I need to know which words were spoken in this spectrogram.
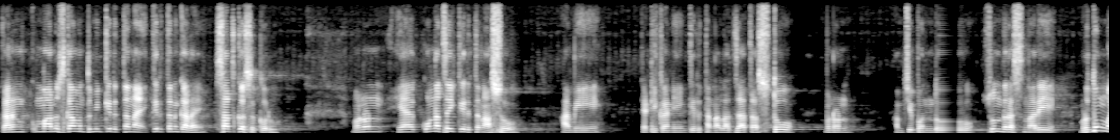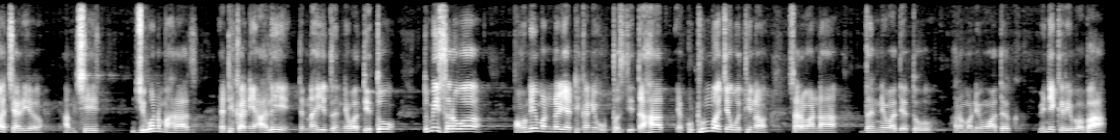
कारण माणूस का म्हणतो मी कीर्तन आहे कीर्तनकार आहे साथ कसं करू? म्हणून ह्या कोणाचंही कीर्तन असो आम्ही त्या ठिकाणी कीर्तनाला जात असतो. म्हणून आमचे बंधू सुंदर असणारे मृदुंगाचार्य आमचे जीवन महाराज या ठिकाणी आले. त्यांनाही धन्यवाद देतो. तुम्ही सर्व पाहुणे मंडळ या ठिकाणी उपस्थित आहात. या कुटुंबाच्या वतीनं सर्वांना धन्यवाद देतो. हार्मोनियम वादक विनेकरी बाबा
